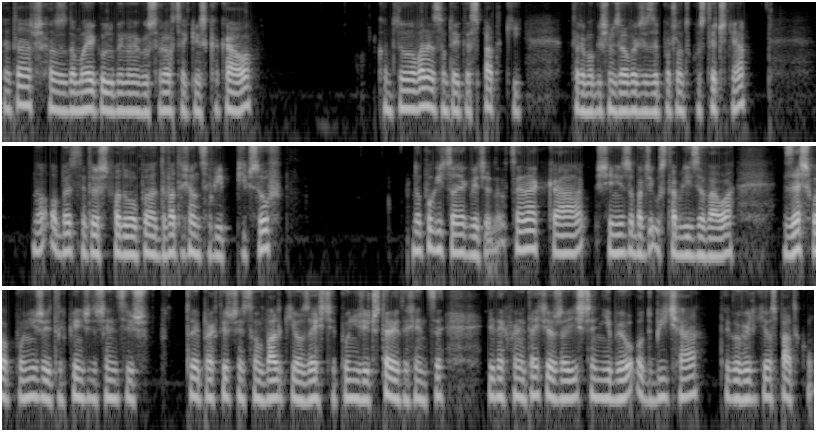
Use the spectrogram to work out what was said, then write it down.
Natomiast przechodząc do mojego ulubionego surowca, jakim jest kakao, kontynuowane są tutaj te spadki, które mogliśmy zauważyć ze początku stycznia. No obecnie to już spadło ponad 2000 pip- pipsów. No póki co, jak wiecie, no, cena K się nieco bardziej ustabilizowała, zeszła poniżej tych 5000, już tutaj praktycznie są walki o zejście poniżej 4000, jednak pamiętajcie, że jeszcze nie było odbicia tego wielkiego spadku.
